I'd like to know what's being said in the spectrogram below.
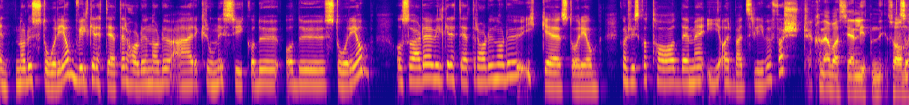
enten når du står i jobb, hvilke rettigheter har du når du er kronisk syk og du, og du, står i jobb, og så er det hvilke rettigheter har du når du ikke står i jobb. Kanskje vi skal ta det med i arbeidslivet først? Kan jeg bare si en liten sånn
